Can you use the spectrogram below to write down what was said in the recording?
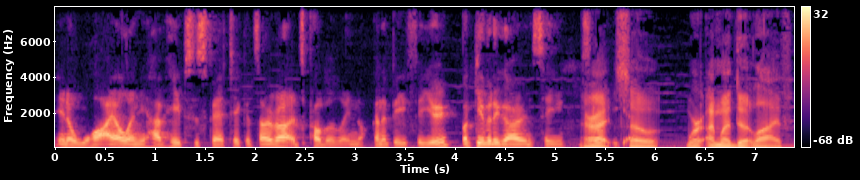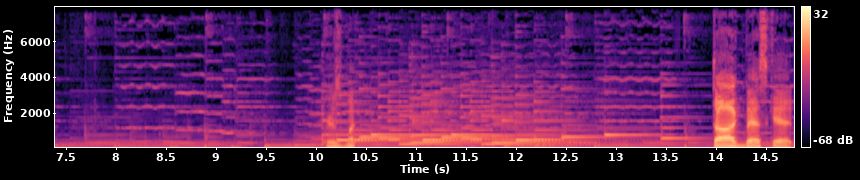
in a while and you have heaps of spare tickets over, it's probably not going to be for you. But give it a go and see. see All right, so I'm going to do it live. Here's my dog biscuit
